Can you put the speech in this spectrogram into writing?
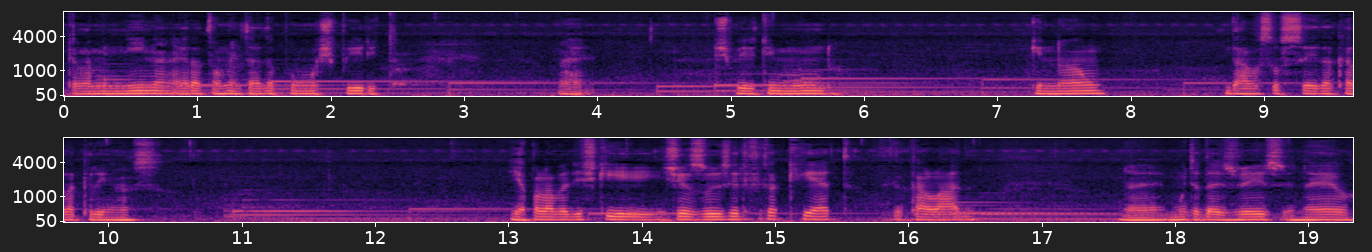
Aquela menina era atormentada por um espírito, né? um espírito imundo, que não dava sossego àquela criança. E a palavra diz que Jesus ele fica quieto, fica calado. Né? Muitas das vezes né, eu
